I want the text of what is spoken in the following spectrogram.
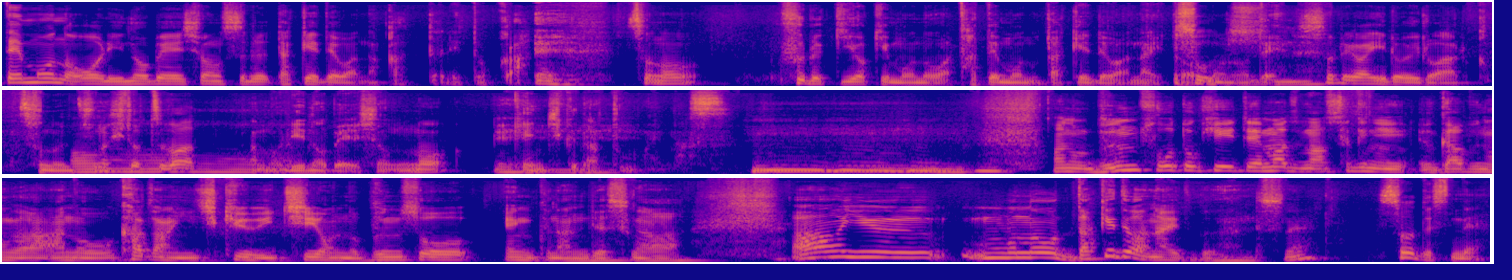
建物をリノベーションするだけではなかったりとか、えその古き良きものは建物だけではないと思うのでね。それはいろいろあるかも。そのうちの一つはあのリノベーションの建築だと思います。あの分層と聞いてまず真っ先に浮かぶのがあの火山1914の分層円区なんですがああいうものだけではないということなんですね。そうですね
